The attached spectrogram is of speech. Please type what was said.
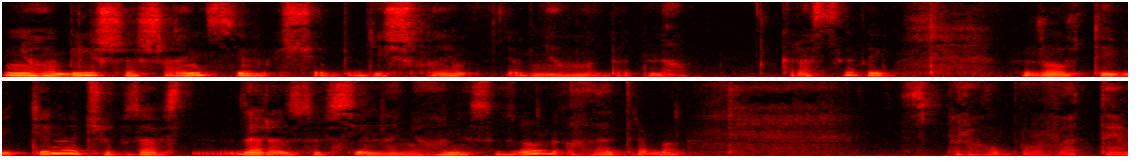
в нього більше шансів, щоб дійшли в ньому до дна. Красивий жовтий відтіночок. Зараз зовсім на нього не сезон, але треба спробувати.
